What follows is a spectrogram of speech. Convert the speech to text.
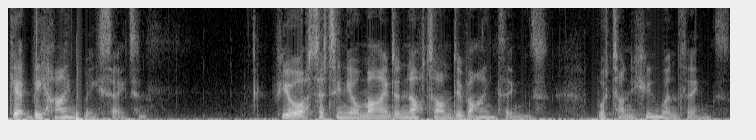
Get behind me, Satan. For you are setting your mind not on divine things, but on human things.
